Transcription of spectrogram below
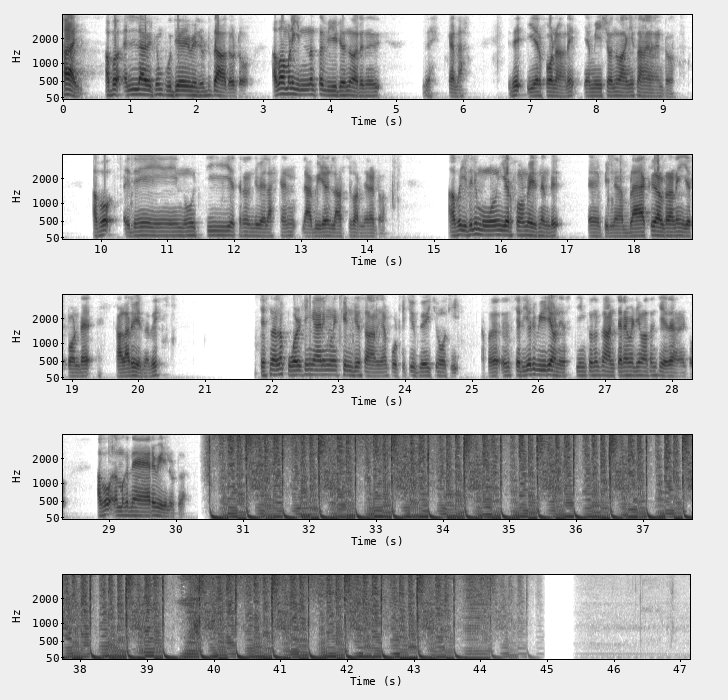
Hi അപ്പോൾ എല്ലാവർക്കും പുതിയ വീഡിയോട്ട് സ്വാഗതം കേട്ടോ. അപ്പോൾ നമ്മൾ ഇന്നത്തെ വീഡിയോ എന്ന് പറയുന്നത് ഇതേ കണ്ട. ഇത് ഇയർഫോൺ ആണ്. ഞാൻ മീഷോന്ന് വാങ്ങിയ സാധനമാണ് കേട്ടോ. അപ്പോൾ ഇതിന് നൂറ്റി എത്ര രണ്ട് വില? ഞാൻ വീഡിയോ ലാസ്റ്റ് പറഞ്ഞുതരാം കേട്ടോ. അപ്പോൾ ഇതിൽ മൂന്ന് ഇയർഫോൺ വരുന്നുണ്ട്. പിന്നെ ബ്ലാക്ക് കളറാണ് ഇയർഫോണിന്റെ കളർ വരുന്നത്. അത്യാവശ്യം നല്ല ക്വാളിറ്റിയും കാര്യങ്ങളൊക്കെ ഉണ്ട് സാധനം. ഞാൻ പൊട്ടിച്ച് ഉപയോഗിച്ച് നോക്കി. അപ്പോൾ ചെറിയൊരു വീഡിയോ ആണ്. ജസ്റ്റ് എനിക്കൊന്ന് കാണിച്ചു തരാൻ വേണ്ടി മാത്രം ചെയ്തതാണ് കേട്ടോ. അപ്പോൾ നമുക്ക് നേരെ വീടിലോട്ട് പോകാം.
